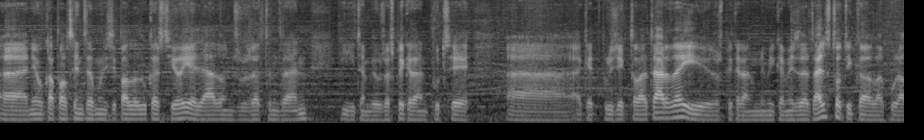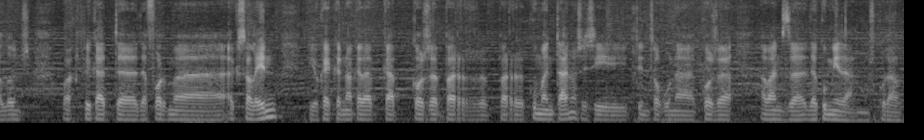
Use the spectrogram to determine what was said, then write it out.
eh, aneu cap al Centre Municipal d'Educació i allà doncs, us atendran i també us explicaran potser eh, aquest projecte a la tarda i us explicaran una mica més de detalls, tot i que la Coral doncs, ho ha explicat eh, de forma excel·lent. Jo crec que no ha quedat cap cosa per, per comentar, no sé si tens alguna cosa abans d'acomiadar-nos, Coral.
